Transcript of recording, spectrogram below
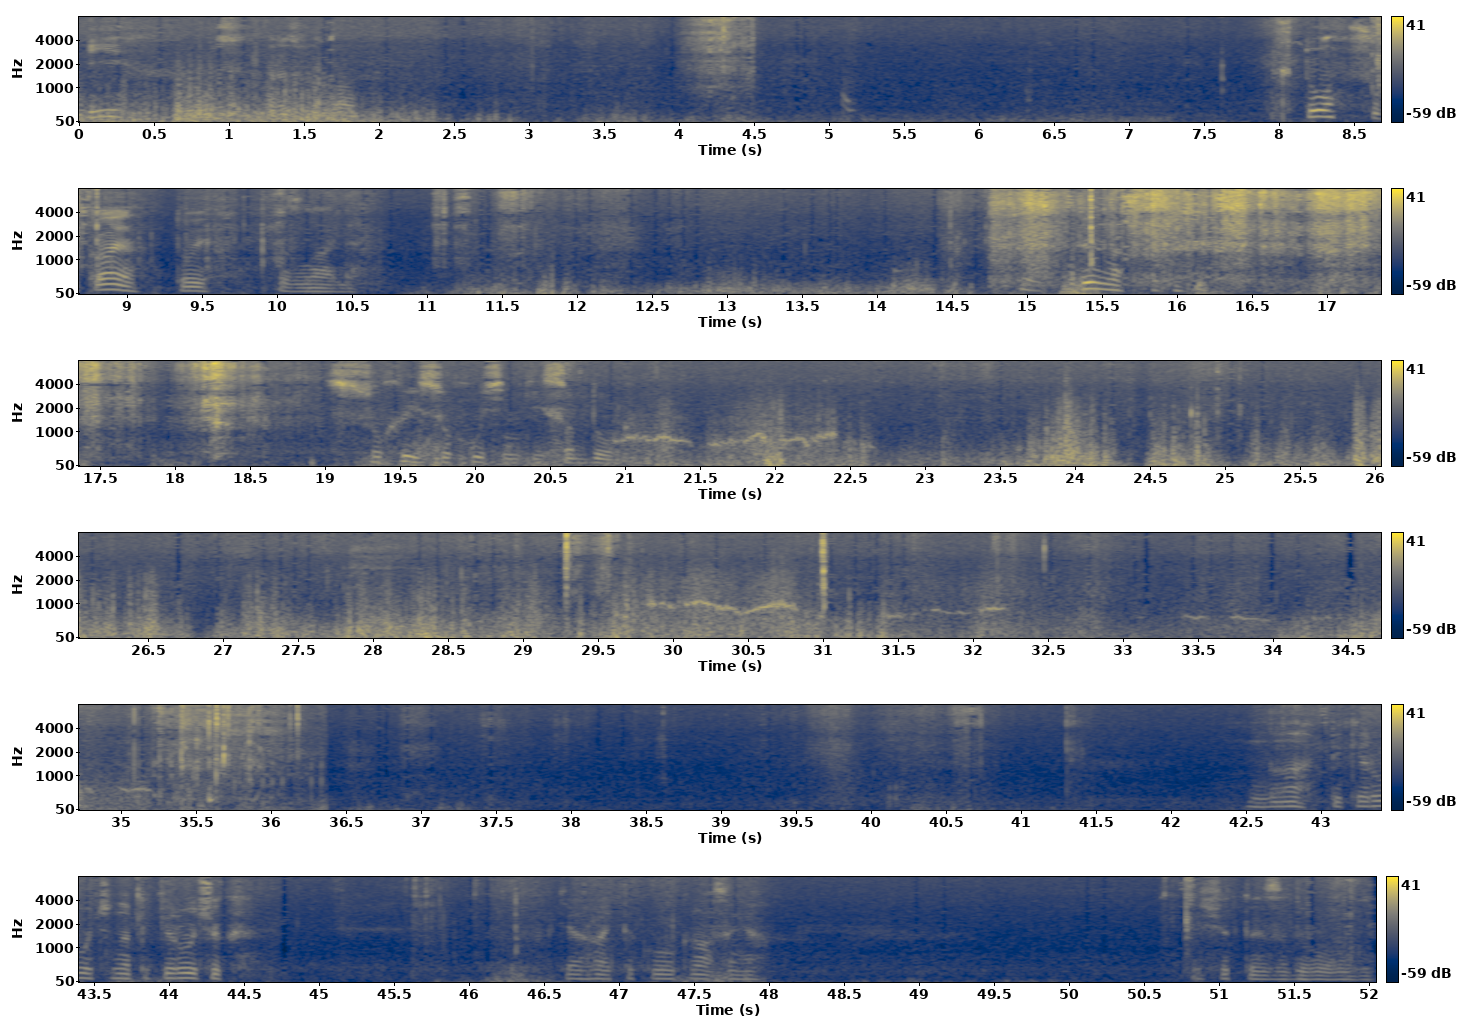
І ось результат. Хто шукає, той знайде. Де наш сухий, сухусенький садок. Да, пікіроч на пікірочок тягать такого красення. Це ще те задоволення.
